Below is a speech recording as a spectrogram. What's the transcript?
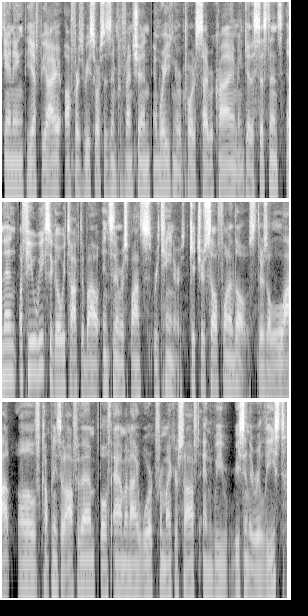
scanning. The FBI offers resources in prevention and where you can report a cybercrime and get assistance. And then a few weeks ago, we talked about incident response retainers. Get yourself one of those. There's a lot of companies that offer them. Both Adam and I work for Microsoft, and we recently released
